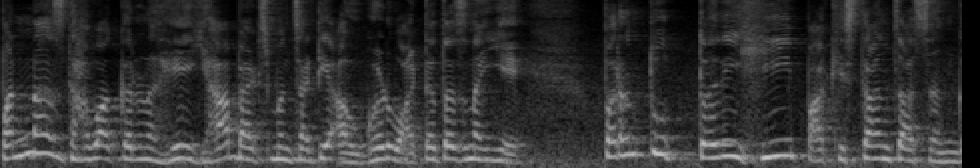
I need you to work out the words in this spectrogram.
पन्नास धावा करणं हे ह्या बॅट्समनसाठी अवघड वाटतच नाही आहे परंतु तरीही पाकिस्तानचा संघ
